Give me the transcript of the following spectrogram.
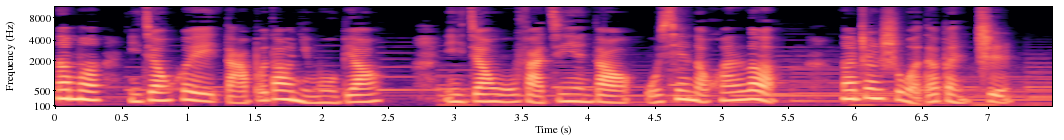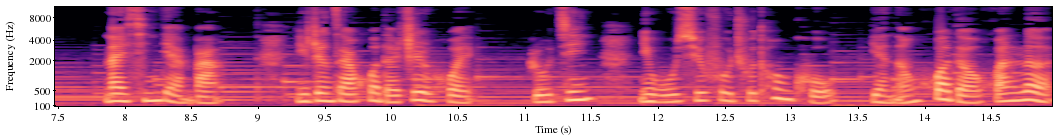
那么你将会达不到你目标，你将无法经验到无限的欢乐。那正是我的本质。耐心点吧，你正在获得智慧。如今你无需付出痛苦，也能获得欢乐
